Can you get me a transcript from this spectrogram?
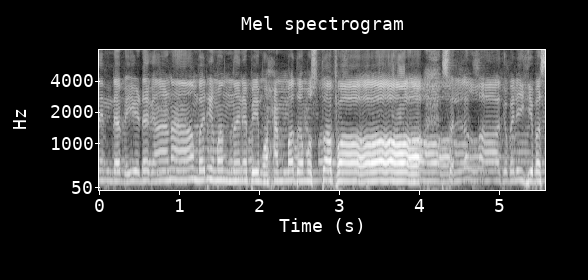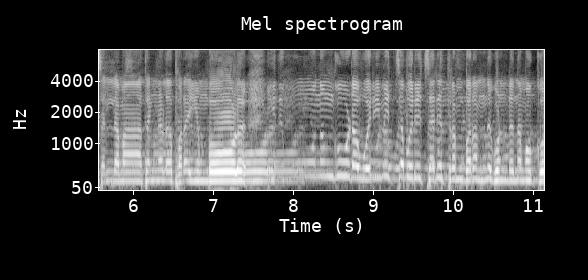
നിന്റെ വീട് കാണാൻ വരുമെന്ന് നബി മുഹമ്മദ് മുസ്തഫ സല്ലല്ലാഹു അലൈഹി വസല്ലമ തങ്ങൾ പറയുമ്പോൾ ഇത് മൂന്നും കൂടെ ഒരുമിച്ച ഒരു ചരിത്രം പറഞ്ഞുകൊണ്ട് നമുക്ക്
